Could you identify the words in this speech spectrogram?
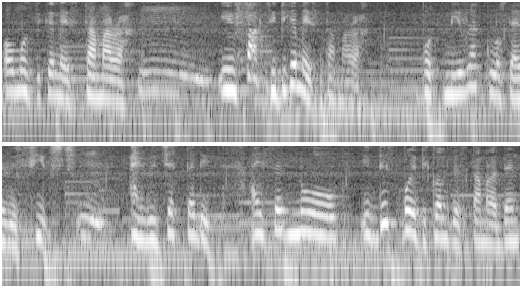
almost became a stammerer. Mm. In fact, he became a stammerer, but miraculously I refused. Mm. I rejected it. I said, no. If this boy becomes a stammerer, then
